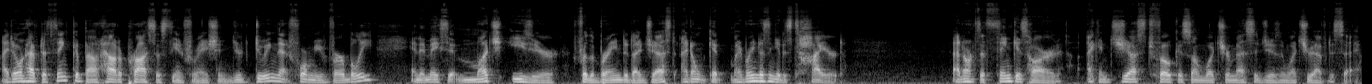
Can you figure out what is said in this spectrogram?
I don't have to think about how to process the information. You're doing that for me verbally, and it makes it much easier for the brain to digest. I don't get my brain doesn't get as tired. I don't have to think as hard. I can just focus on what your message is and what you have to say.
